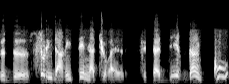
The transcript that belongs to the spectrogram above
de solidarité naturelle. C'est-à-dire, d'un coup,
